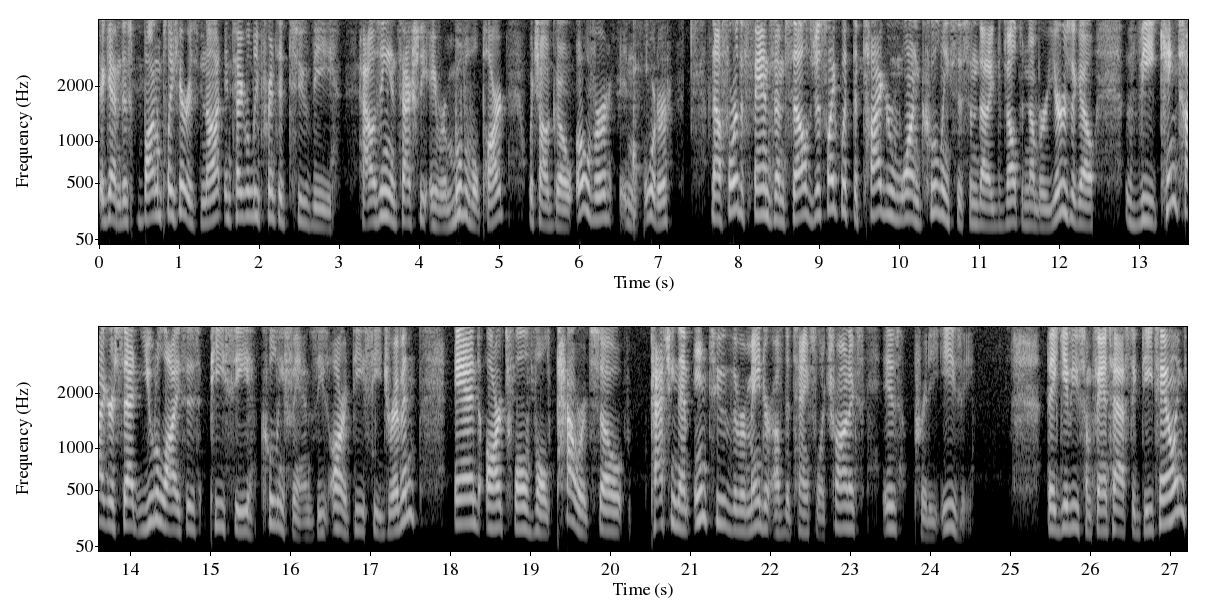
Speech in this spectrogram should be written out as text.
again, this bottom plate here is not integrally printed to the housing. It's actually a removable part, which I'll go over in order. Now, for the fans themselves, just like with the Tiger 1 cooling system that I developed a number of years ago, the King Tiger set utilizes PC cooling fans. These are DC driven and are 12 volt powered, so patching them into the remainder of the tank's electronics is pretty easy. They give you some fantastic detailing,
